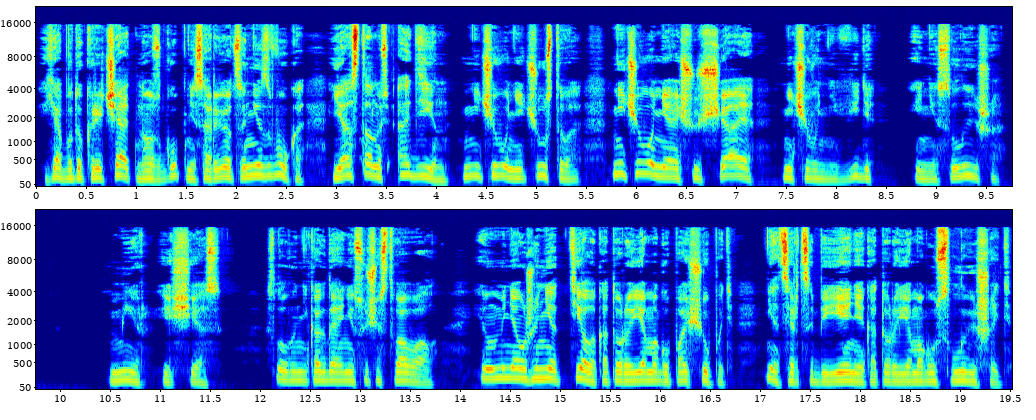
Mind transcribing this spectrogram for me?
Я буду кричать, но с губ не сорвется ни звука. Я останусь один, ничего не чувствуя, ничего не ощущая, ничего не видя и не слыша. Мир исчез, словно никогда и не существовал, и у меня уже нет тела, которое я могу пощупать, нет сердцебиения, которое я могу слышать.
